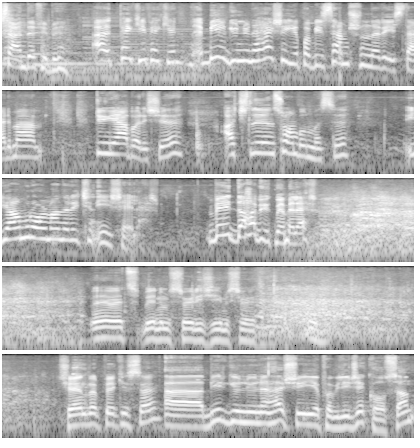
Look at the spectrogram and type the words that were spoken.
sende Fibi. Evet, peki peki. Bir günlüğüne her şeyi yapabilsem şunları isterdim. Ha. Dünya barışı, açlığın son bulması, yağmur ormanları için iyi şeyler. Ve daha büyük memeler. Evet, benim söyleyeceğimi söyledim. Chandler peki sen? Aa, bir günlüğüne her şeyi yapabilecek olsam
